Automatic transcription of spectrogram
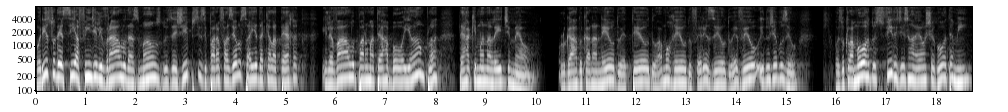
Por isso desci a fim de livrá-lo das mãos dos egípcios e para fazê-lo sair daquela terra e levá-lo para uma terra boa e ampla, terra que mana leite e mel, o lugar do cananeu, do eteu, do amorreu, do ferezeu, do eveu e do jebuseu. Pois o clamor dos filhos de Israel chegou até mim,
